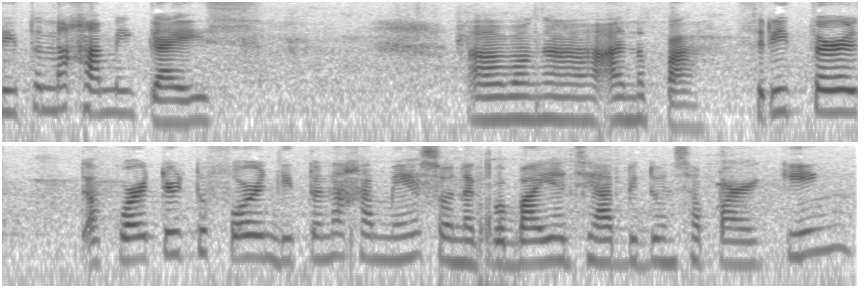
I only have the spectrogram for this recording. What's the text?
So, andito na kami, guys. Uh, mga, ano pa, 3.30, uh, quarter to 4, dito na kami. So, nagbabayad si Habi dun sa parking.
